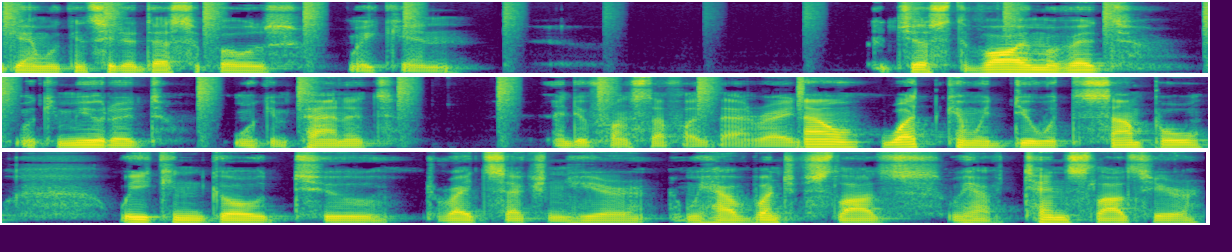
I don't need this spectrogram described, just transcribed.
Again, we can see the decibels. We can adjust the volume of it. We can mute it. We can pan it and do fun stuff like that, right? Now, what can we do with the sample? We can go to the right section here and we have a bunch of slots. We have 10 slots here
